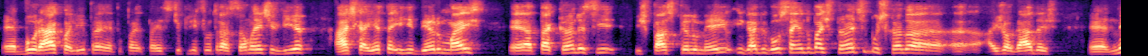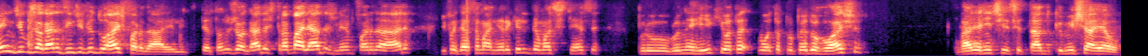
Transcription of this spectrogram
é, buraco ali para esse tipo de infiltração, mas a gente via Arrascaeta e Ribeiro mais é, atacando esse espaço pelo meio e Gabigol saindo bastante, buscando a, a, as jogadas, é, nem digo jogadas individuais fora da área, ele tentando jogadas trabalhadas mesmo fora da área e foi dessa maneira que ele deu uma assistência para o Bruno Henrique e outra, outra para o Pedro Rocha. Vale a gente citar que o Michael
